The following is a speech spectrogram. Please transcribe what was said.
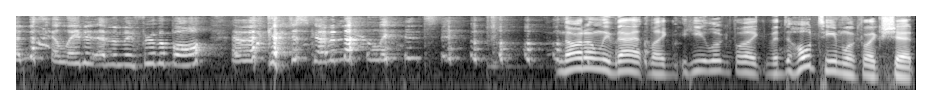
annihilated, and then they threw the ball, and that guy just got annihilated too. Not only that, like he looked like the whole team looked like shit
